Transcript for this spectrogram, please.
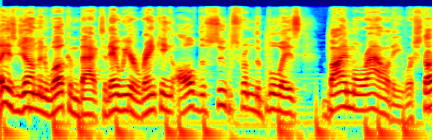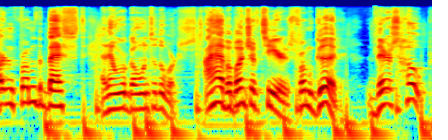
Ladies and gentlemen, welcome back. Today we are ranking all the supes from the boys by morality. We're starting from the best and then we're going to the worst. I have a bunch of tiers from good, there's hope,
